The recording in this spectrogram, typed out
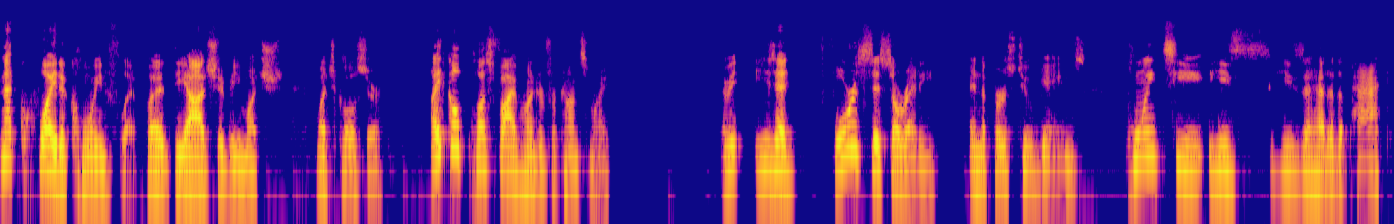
not quite a coin flip, but the odds should be much much closer. Eichel plus 500 for Conn Smythe. I mean, he's had four assists already in the first two games. Points, he he's he's ahead of the pack,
